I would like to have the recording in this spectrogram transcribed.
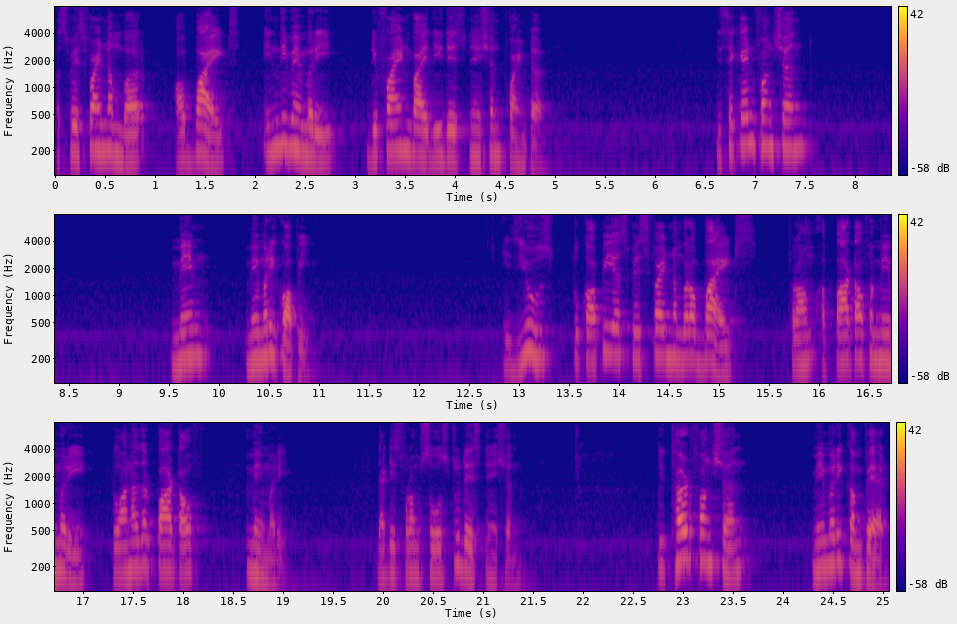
a specified number of bytes in the memory defined by the destination pointer. The second function mem memory copy is used to copy a specified number of bytes from a part of a memory to another part of memory that is from source to destination. The third function memory compare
